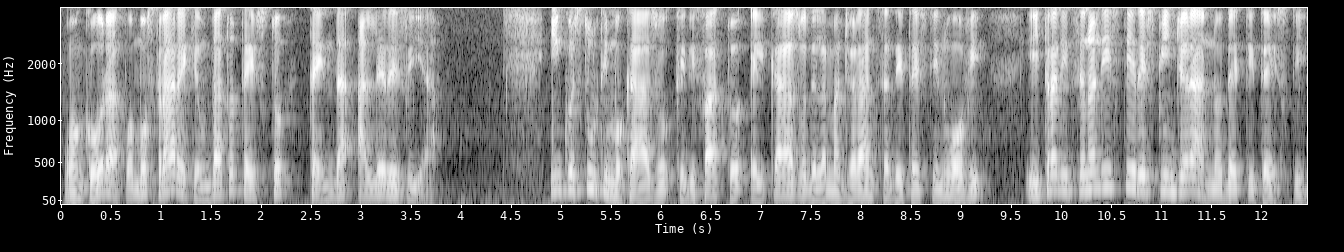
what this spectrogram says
o ancora può mostrare che un dato testo tenda all'eresia. In quest'ultimo caso, che di fatto è il caso della maggioranza dei testi nuovi, i tradizionalisti respingeranno detti testi.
